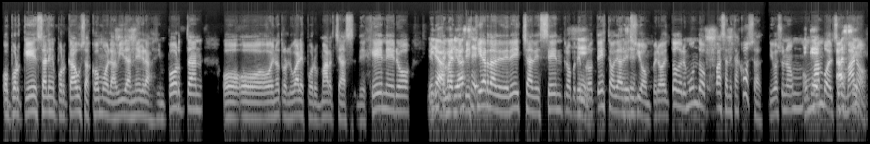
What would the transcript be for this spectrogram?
o porque salen por causas como las vidas negras importan o en otros lugares por marchas de género Mira, Mario, de, izquierda, de derecha, de centro, de protesta o de adhesión, pero en todo el mundo pasan estas cosas. Digo, es un, mambo del ser humano.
